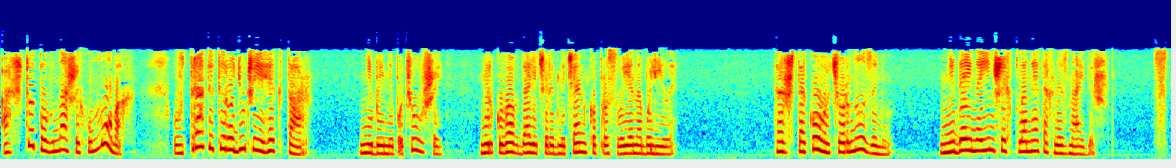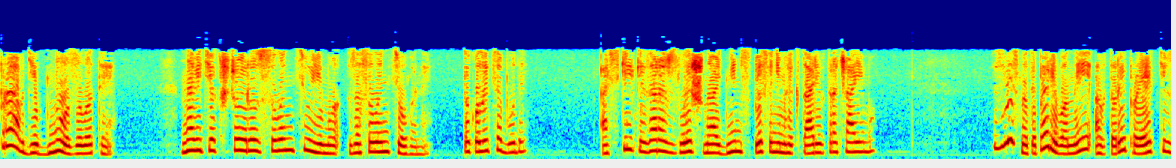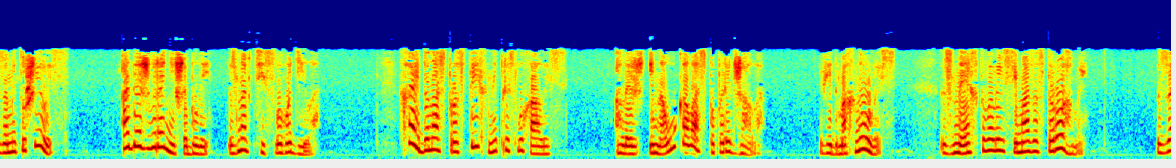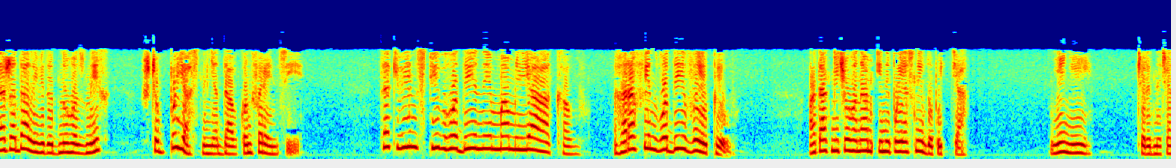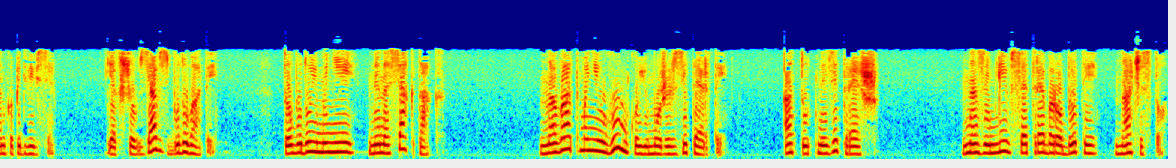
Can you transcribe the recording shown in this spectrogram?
А що то в наших умовах втратити родючий гектар? ніби й не почувши, міркував далі Чередниченко про своє наболіле. Та ж такого чорнозиму ніде й на інших планетах не знайдеш. Справді дно золоте. Навіть якщо й розсолонцюємо засолонцьоване, то коли це буде? А скільки зараз лиш на однім списанім гектарі втрачаємо? Звісно, тепер і вони, автори проєктів, заметушились. А де ж ви раніше були, знавці свого діла? Хай до нас простих не прислухались, але ж і наука вас попереджала. Відмахнулись, знехтували всіма засторогами, зажадали від одного з них, щоб пояснення дав конференції. Так він з півгодини мамлякав, графин води випив, а так нічого нам і не пояснив до пуття. Ні, ні. Чередниченко підвівся. Якщо взявсь будувати, то будуй мені не насяк так. На ватмані гумкою можеш зітерти, а тут не зітреш. На землі все треба робити начисто,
